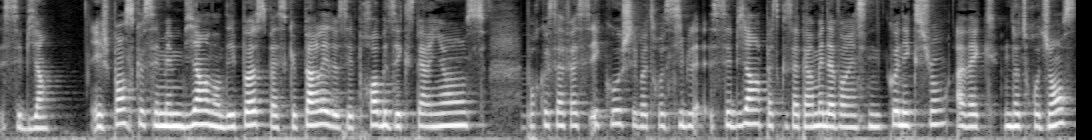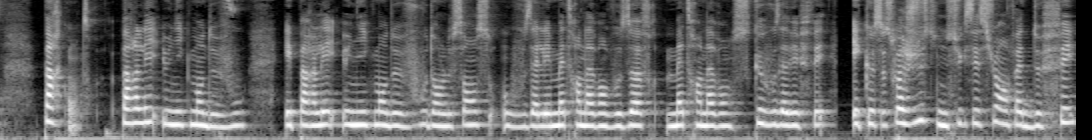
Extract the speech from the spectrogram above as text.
c'est bien. Et je pense que c'est même bien dans des posts parce que parler de ses propres expériences pour que ça fasse écho chez votre cible, c'est bien parce que ça permet d'avoir une connexion avec notre audience. Par contre, parler uniquement de vous et parler uniquement de vous dans le sens où vous allez mettre en avant vos offres, mettre en avant ce que vous avez fait et que ce soit juste une succession en fait de faits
